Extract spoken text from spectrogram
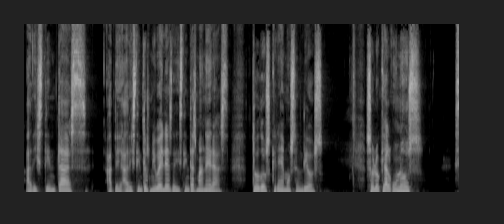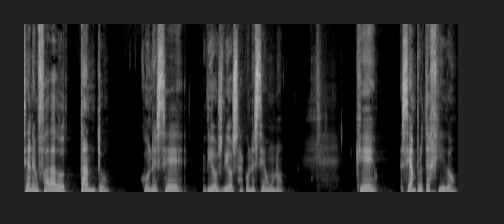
a, distintas, a, distintos niveles, de distintas maneras, todos creemos en Dios. Solo que algunos se han enfadado tanto con ese Dios diosa, con ese uno, que se han protegido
